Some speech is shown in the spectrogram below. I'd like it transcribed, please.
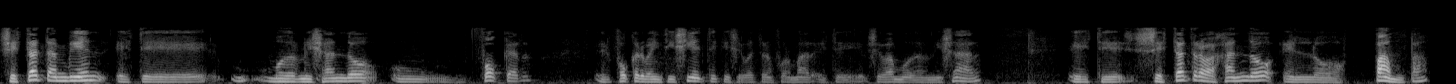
Se está también este, modernizando un Fokker, el Fokker 27, que se va a transformar, este, se va a modernizar. Este, se está trabajando en los Pampa,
